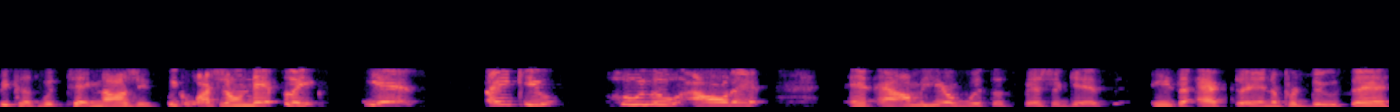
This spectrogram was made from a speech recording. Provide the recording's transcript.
because with technology we can watch it on Netflix. Yes, thank you, Hulu, all that. And I'm here with a special guest he's an actor and a producer, and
